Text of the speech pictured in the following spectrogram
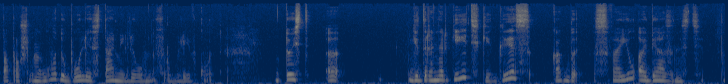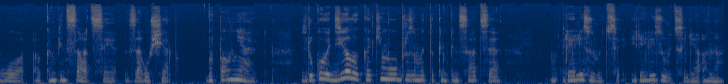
по прошлому году более 100 миллионов рублей в год. То есть э, гидроэнергетики, ГЭС как бы свою обязанность по э, компенсации за ущерб выполняют. Другое дело, каким образом эта компенсация реализуется и реализуется ли она.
